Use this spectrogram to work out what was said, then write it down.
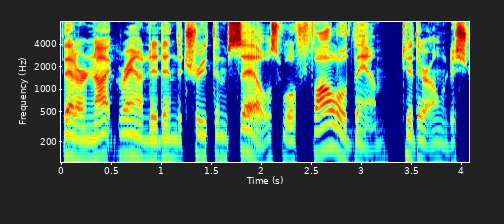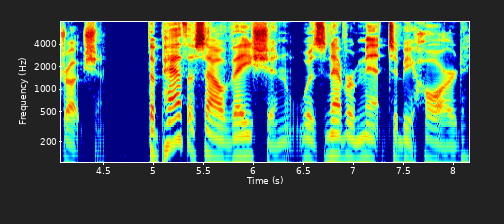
that are not grounded in the truth themselves will follow them to their own destruction. The path of salvation was never meant to be hard,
